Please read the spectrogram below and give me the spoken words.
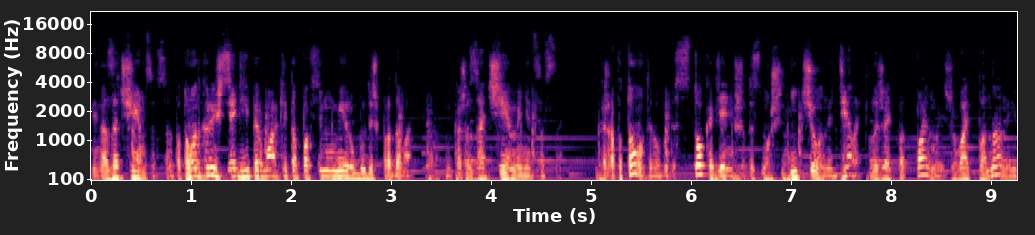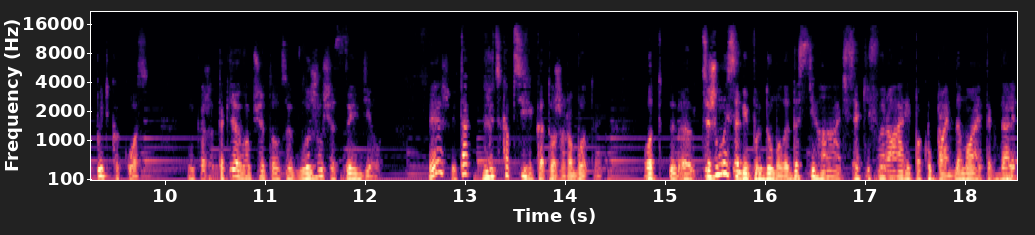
Він, а зачем це все? Потім відкриєш сеть гіпермаркетів по всьому міру будеш продавати. Він каже, зачем мені це все? Він каже, а потім у тебе буде стільки денег, що ти зможеш нічого не робити, лежати під пальмою, жувати банани і пити кокоси. Він каже, так я взагалі-то це лежу, зараз це і діло. Знаєш, і так людська психіка теж працює. От це ж ми собі придумали достигати, всякі Феррарі, покупати дома і так далі.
